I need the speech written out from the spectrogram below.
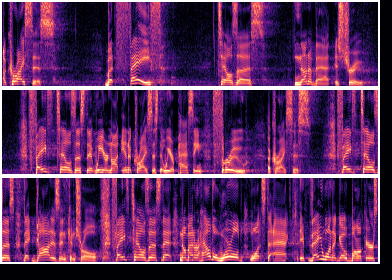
a crisis. But faith tells us none of that is true. Faith tells us that we are not in a crisis, that we are passing through a crisis. Faith tells us that God is in control. Faith tells us that no matter how the world wants to act, if they want to go bonkers,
